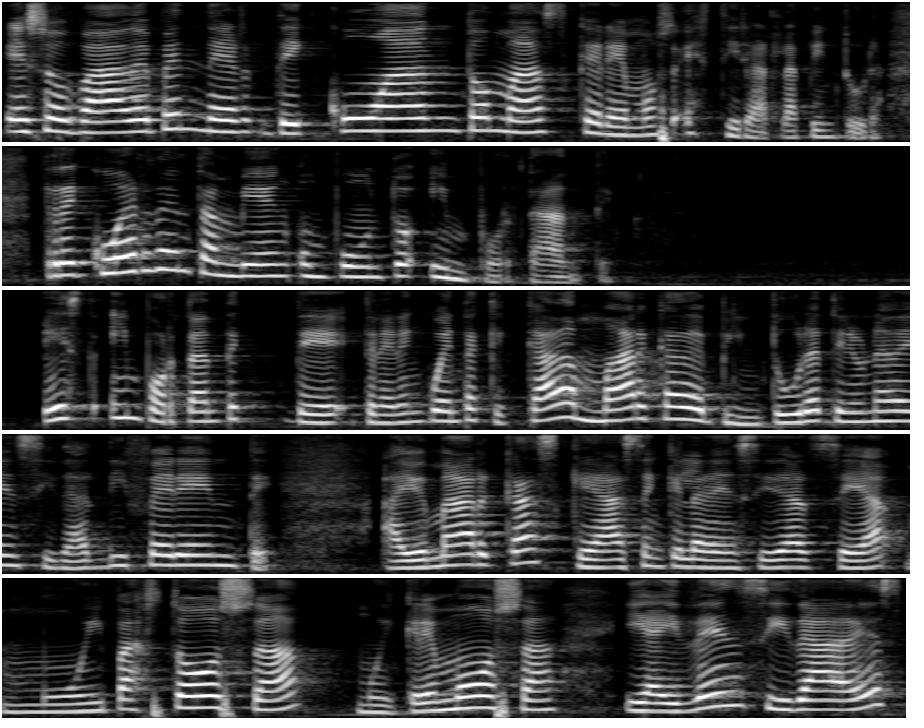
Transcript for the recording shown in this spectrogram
Eso va a depender de cuánto más queremos estirar la pintura. Recuerden también un punto importante. Es importante tener en cuenta que cada marca de pintura tiene una densidad diferente. Hay marcas que hacen que la densidad sea muy pastosa, muy cremosa y hay densidades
